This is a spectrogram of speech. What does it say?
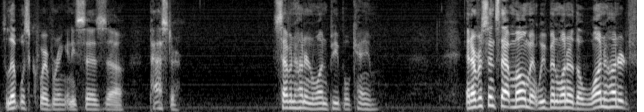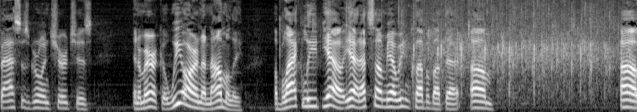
His lip was quivering, and he says, uh, Pastor, 701 people came. And ever since that moment, we've been one of the 100 fastest growing churches in America. We are an anomaly A black lead. Yeah, yeah, that's something. Yeah, we can clap about that. Um, uh,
